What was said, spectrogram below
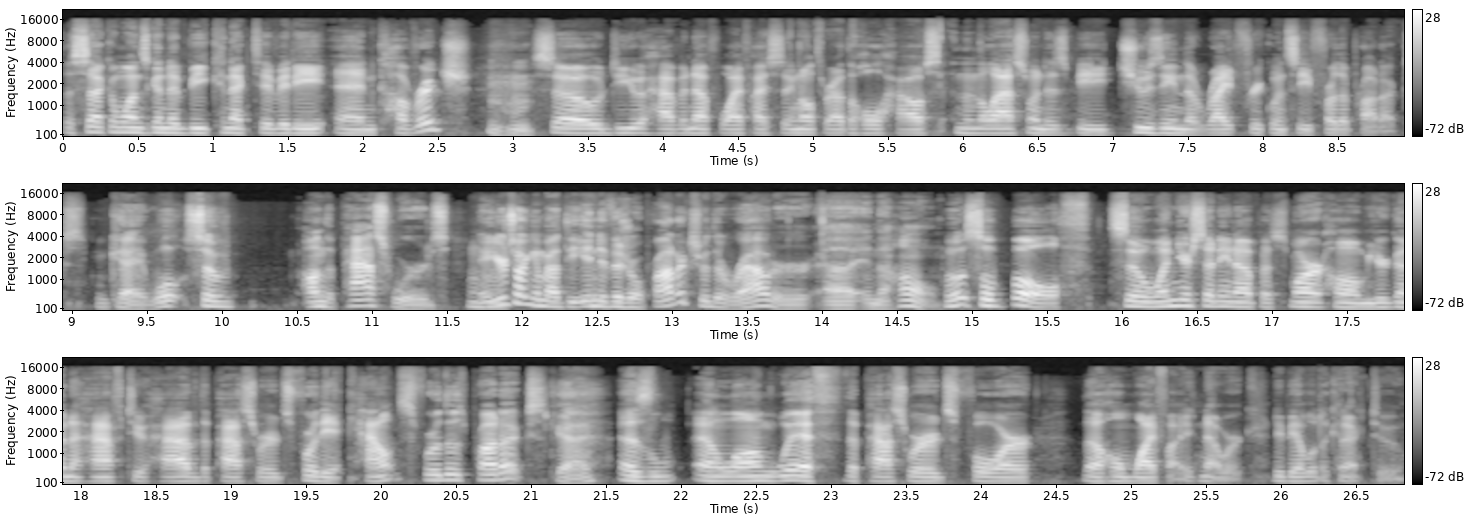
The second one's going to be connectivity and coverage. Mm-hmm. So, do you have enough Wi-Fi signal throughout the whole house? And then the last one is be choosing the right frequency for the products. Okay, well, so on the passwords, now you're talking about the individual products or the router uh, in the home. Well, so both. So when you're setting up a smart home, you're going to have to have the passwords for the accounts for those products. Okay. as along with the passwords for the home Wi-Fi network to be able to connect to.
